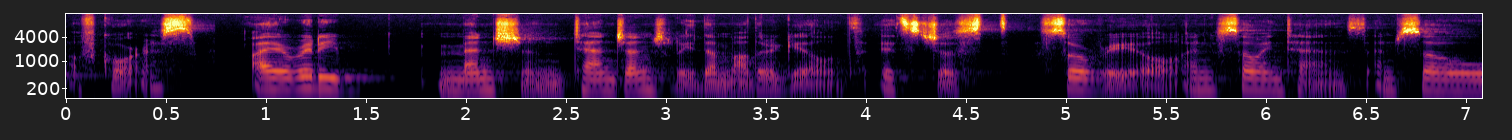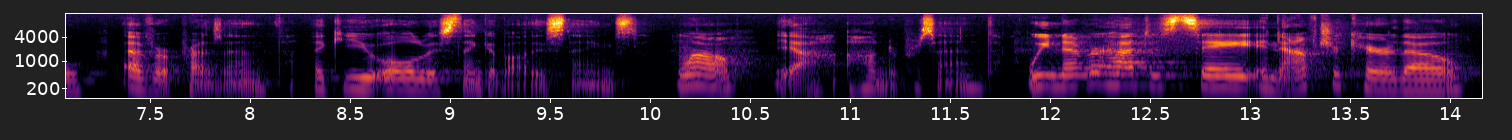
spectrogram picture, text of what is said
Of course. I already mentioned tangentially the mother guilt. It's just so real and so intense and so ever present. Like you always think about these things. Wow. Yeah, 100%. We never had to stay in aftercare though.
